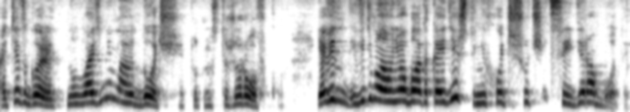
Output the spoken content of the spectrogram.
Отец говорит, ну возьми мою дочь тут на стажировку. Я, видимо, у него была такая идея, что не хочешь учиться, иди работай.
